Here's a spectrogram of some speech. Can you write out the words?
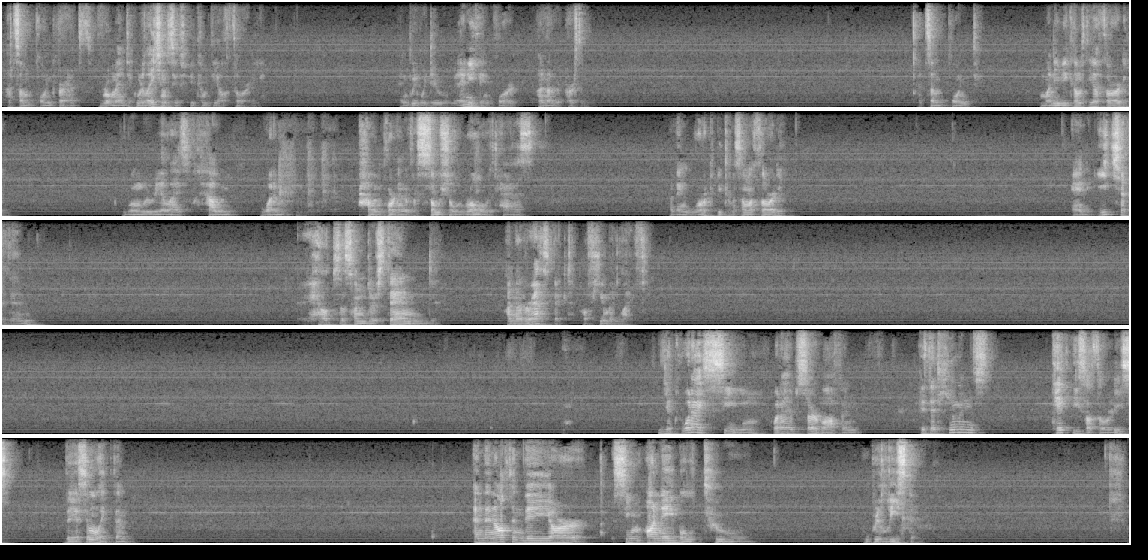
At some point, perhaps romantic relationships become the authority. And we would do anything for another person. At some point, money becomes the authority. When we realize how what how important of a social role it has, and then work becomes an authority. And each of them helps us understand another aspect of human life. Yet what I see, what I observe often, is that humans take these authorities, they assimilate them, and often they are seem unable to release them.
